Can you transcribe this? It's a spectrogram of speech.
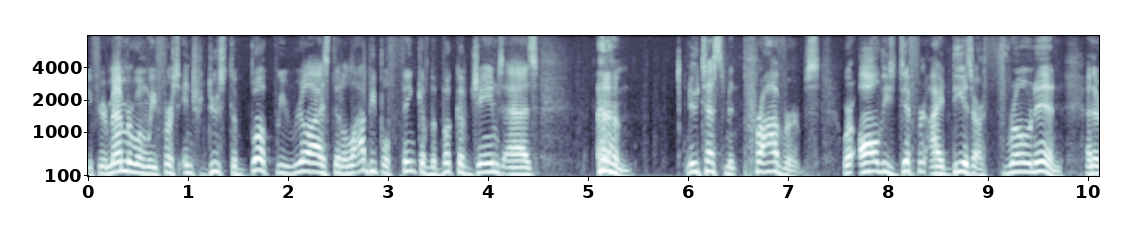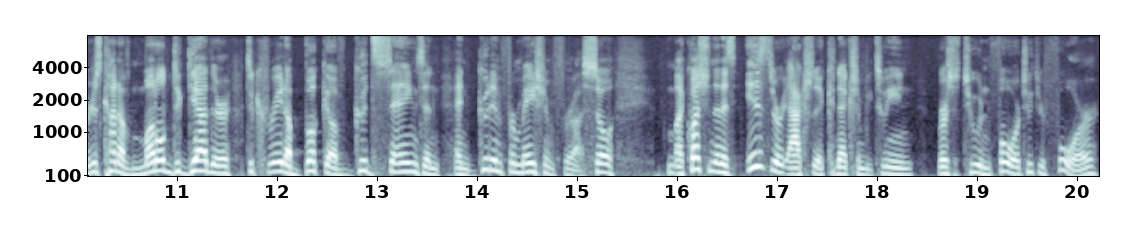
If you remember when we first introduced the book, we realized that a lot of people think of the book of James as New Testament proverbs, where all these different ideas are thrown in and they're just kind of muddled together to create a book of good sayings and, and good information for us. So, my question then is Is there actually a connection between verses 2 and 4, 2 through 4,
